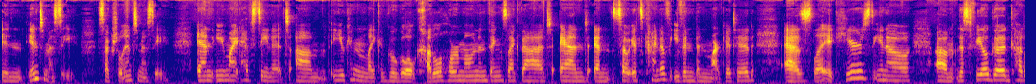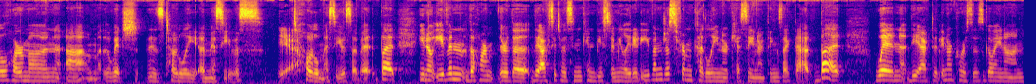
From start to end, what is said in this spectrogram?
in intimacy sexual intimacy. And you might have seen it um, you can like google cuddle hormone and things like that. And and so it's kind of even been marketed as like here's you know um, this feel good cuddle hormone um, which is totally a misuse Yeah. total misuse of it. But you know even the harm or the, the oxytocin can be stimulated even just from cuddling or kissing or things like that. But when the act of intercourse is going on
